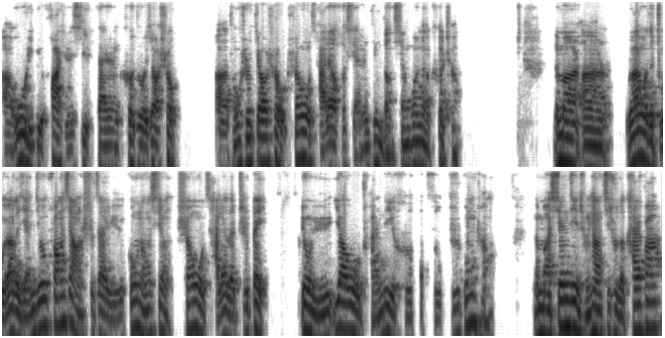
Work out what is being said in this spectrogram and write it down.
啊物理与化学系担任客座教授啊，同时教授生物材料和显微镜等相关的课程。那么呃 r a v e 的主要的研究方向是在于功能性生物材料的制备，用于药物传递和组织工程。那么先进成像技术的开发、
